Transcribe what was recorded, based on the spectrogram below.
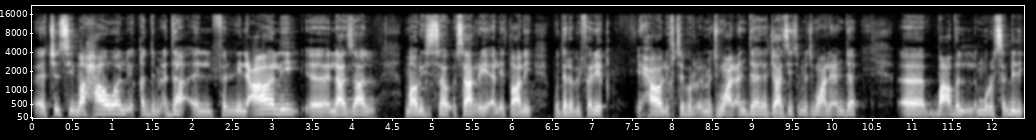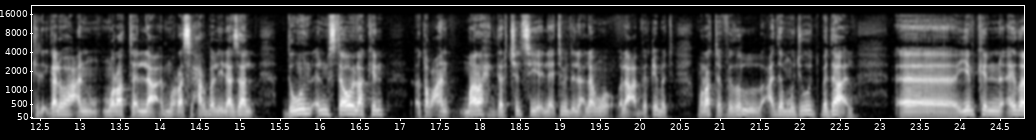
آه تشيلسي ما حاول يقدم الأداء الفني العالي. آه لا زال ماوريسيو ساري الإيطالي مدرب الفريق يحاول يختبر المجموعة اللي عنده جاهزية المجموعة اللي عنده. بعض الأمور السلبية اللي قالوها عن مراته اللاعب رأس الحربة اللي لا زال دون المستوى لكن طبعا ما راح يقدر تشيلسي يعتمد على لاعب بقيمة مراته في ظل عدم وجود بدائل. يمكن أيضا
